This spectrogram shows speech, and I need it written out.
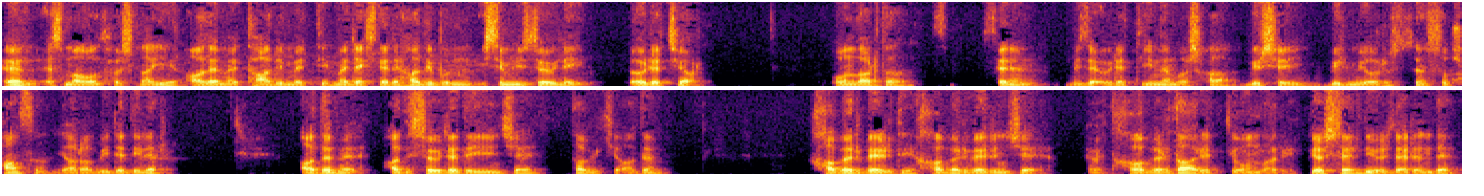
El Esmaül Hüsna'yı Adem'e talim etti. Melekleri hadi bunun ismini söyleyin. Öğretiyor. Onlar da senin bize öğrettiğinden başka bir şey bilmiyoruz. Sen subhansın ya Rabbi dediler. Adem'e hadi söyle deyince tabii ki Adem haber verdi. Haber verince evet haberdar etti onları. Gösterdi üzerinde.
